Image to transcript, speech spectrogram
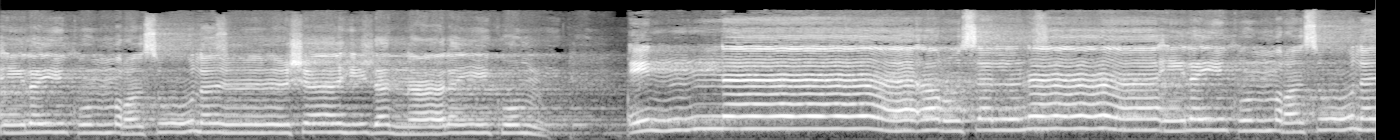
إليكم رسولا شاهدا عليكم إنا أرسلنا إليكم رسولا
